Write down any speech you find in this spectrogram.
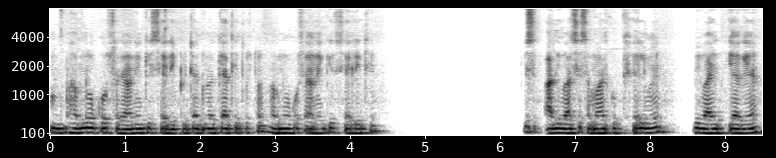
भवनों को सजाने की शैली पीटर डूरा क्या थी दोस्तों? भवनों को सजाने की शैली थी। किस आदिवासी समाज को खेल में विवाहित किया गया?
